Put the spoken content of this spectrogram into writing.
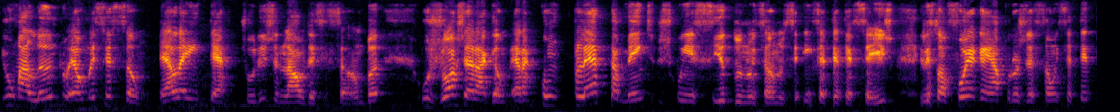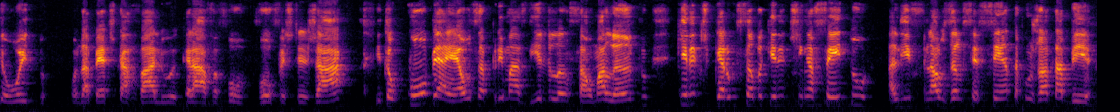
E o Malandro é uma exceção. Ela é intérprete original desse samba. O Jorge Aragão era completamente desconhecido nos anos em 76. Ele só foi a ganhar projeção em 78, quando a Beth Carvalho grava Vou, Vou Festejar. Então coube a Elza a primazia de lançar o Malandro, que, ele, que era um samba que ele tinha feito ali no final dos anos 60 com o JB,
